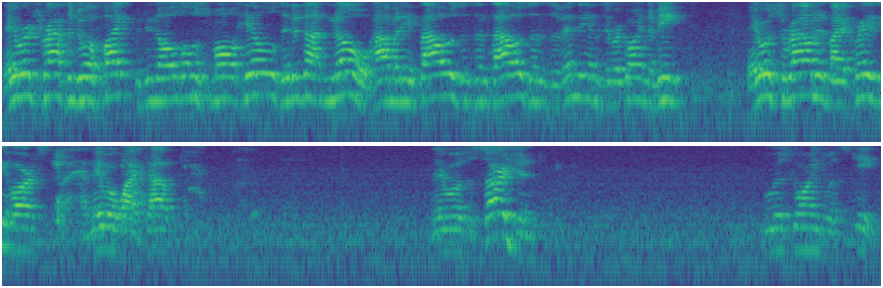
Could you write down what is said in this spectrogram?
They were trapped into a fight between all those small hills. They did not know how many thousands and thousands of Indians they were going to meet. They were surrounded by a crazy horse and they were wiped out. There was a sergeant who was going to escape.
